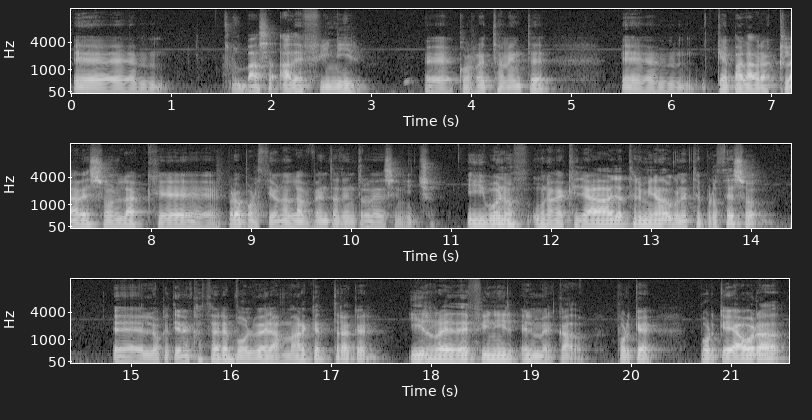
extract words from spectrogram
eh, vas a definir eh, correctamente Em, qué palabras claves son las que proporcionan las ventas dentro de ese nicho. Y bueno, una vez que ya hayas terminado con este proceso, eh, lo que tienes que hacer es volver a Market Tracker y redefinir el mercado. ¿Por qué? Porque ahora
